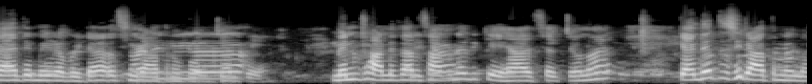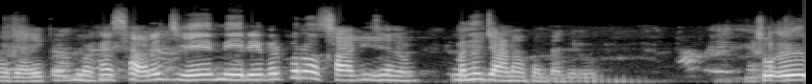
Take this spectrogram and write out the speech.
ਮੈਂ ਤੇ ਮੇਰਾ ਬੇਟਾ ਅਸੀਂ ਰਾਤ ਨੂੰ ਪਹੁੰਚ ਜਾਂਦੇ ਹਾਂ। ਮੈਨੂੰ ਥਾਣੇਦਾਰ ਸਾਹਿਬ ਨੇ ਵੀ ਕਿਹਾ ਸੱਚੋ ਨਾ ਕਹਿੰਦੇ ਤੁਸੀਂ ਰਾਤ ਨੂੰ ਨਾ ਜਾਇਆ ਕਰੋ। ਮੈਂ ਕਿਹਾ ਸਰ ਜੇ ਮੇਰੇ ਪਰ ਭਰੋਸਾ ਕਿਸੇ ਨੂੰ ਮੈਨੂੰ ਜਾਣਾ ਪੈਂਦਾ ਜ਼ਰੂਰ। ਸੋ ਇਹ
